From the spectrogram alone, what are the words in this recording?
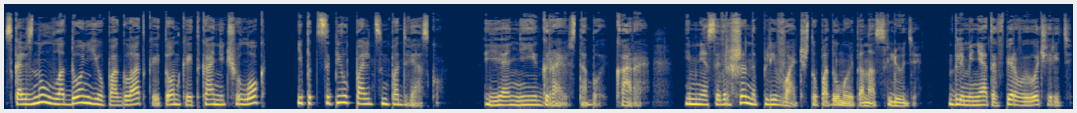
скользнул ладонью по гладкой тонкой ткани чулок и подцепил пальцем подвязку. «Я не играю с тобой, Кара, и мне совершенно плевать, что подумают о нас люди. Для меня ты в первую очередь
